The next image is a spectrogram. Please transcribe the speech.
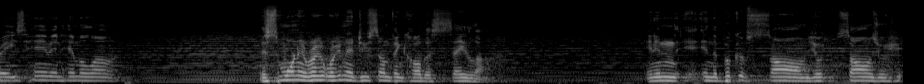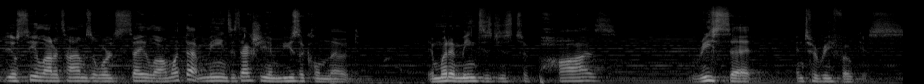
praise Him and Him alone. This morning, we're, we're going to do something called a Selah. And in, in the book of Psalms, you'll, Psalms you'll, you'll see a lot of times the word Selah. And what that means, it's actually a musical note. And what it means is just to pause, reset, and to refocus.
